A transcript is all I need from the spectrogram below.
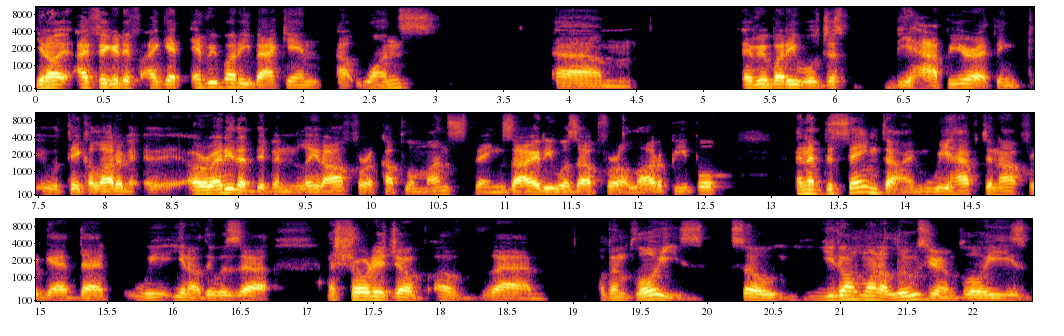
you know, I figured if I get everybody back in at once, um, everybody will just be happier. I think it would take a lot of uh, already that they've been laid off for a couple of months. The anxiety was up for a lot of people. And at the same time, we have to not forget that we, you know, there was a, a shortage of of um, of employees. So you don't want to lose your employees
